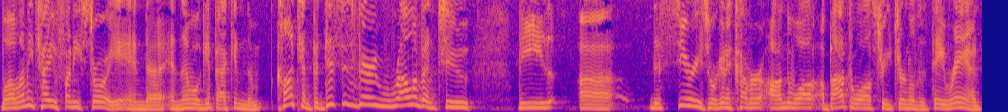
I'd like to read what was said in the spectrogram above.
well, let me tell you a funny story, and uh, and then we'll get back into the content. But this is very relevant to the uh, this series we're going to cover on the wall about the Wall Street Journal that they ran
